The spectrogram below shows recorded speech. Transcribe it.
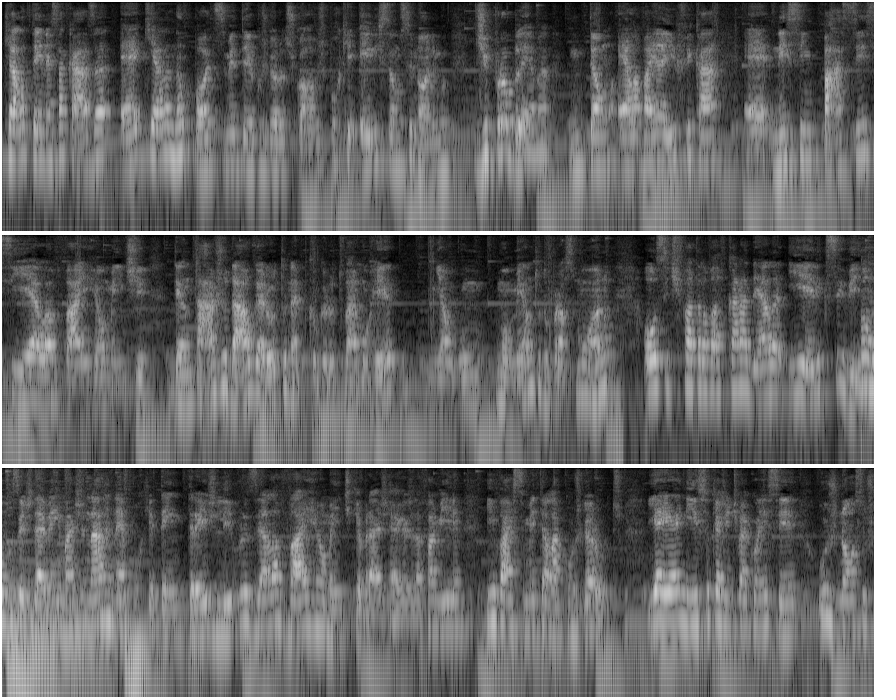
que ela tem nessa casa é que ela não pode se meter com os garotos corvos porque eles são sinônimo de problema. Então ela vai aí ficar é, nesse impasse se ela vai realmente tentar ajudar o garoto, né? Porque o garoto vai morrer em algum momento do próximo ano, ou se de fato ela vai ficar na dela e ele que se vire. Como vocês devem imaginar, né, porque tem três livros, ela vai realmente quebrar as regras da família e vai se meter lá com os garotos. E aí é nisso que a gente vai conhecer os nossos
